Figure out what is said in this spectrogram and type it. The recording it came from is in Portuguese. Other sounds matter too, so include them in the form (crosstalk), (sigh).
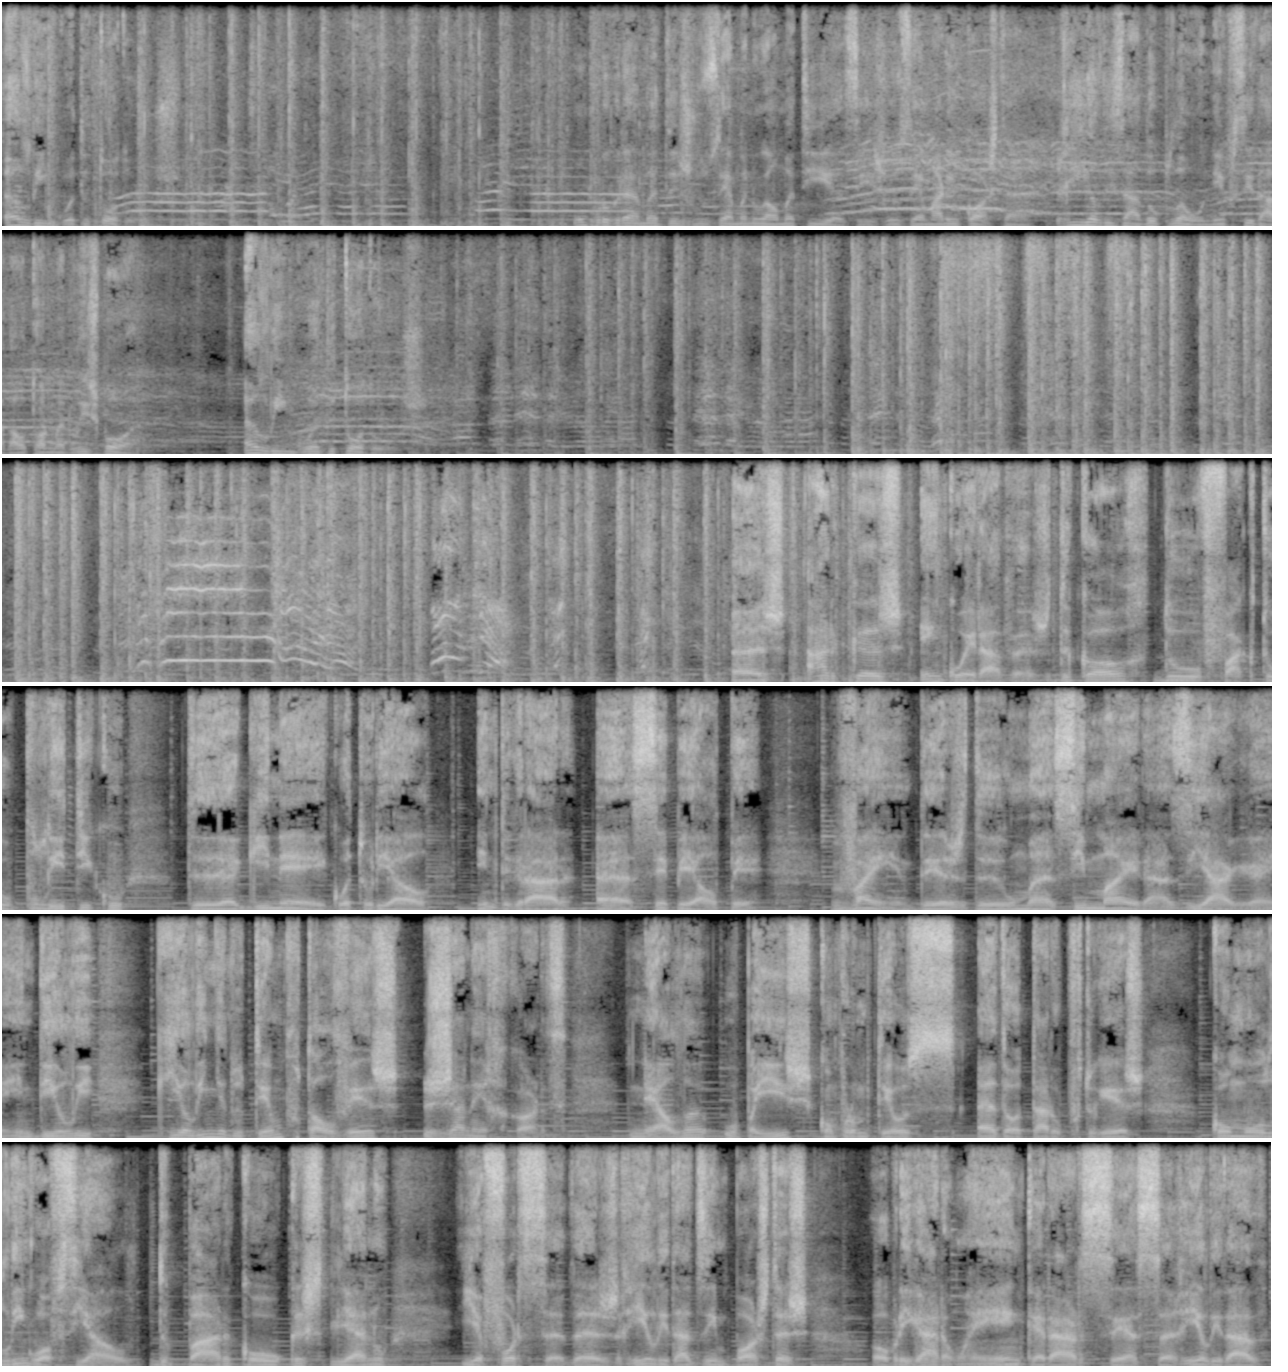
A Língua de Todos. Um programa de José Manuel Matias e José Mário Costa, realizado pela Universidade Autónoma de Lisboa. A Língua de Todos. As arcas encoeiradas decorre do facto político de a Guiné Equatorial integrar a CPLP. Vem desde uma cimeira asiaga em Dili que a linha do tempo talvez já nem recorde. Nela, o país comprometeu-se a adotar o português como língua oficial, de par com o castelhano e a força das realidades impostas obrigaram a encarar-se essa realidade,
